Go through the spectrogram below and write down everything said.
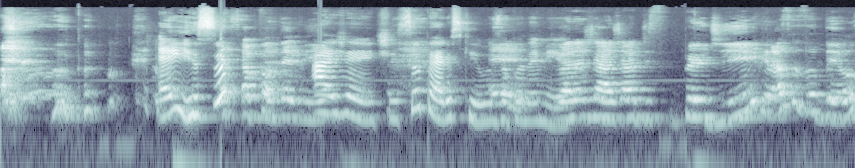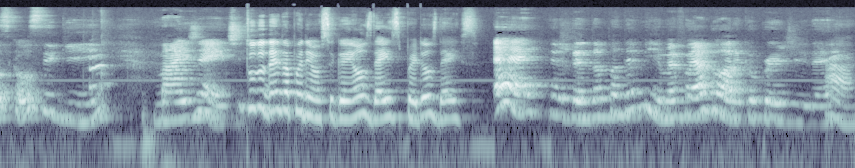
É isso. essa pandemia. Ai, gente, supera os quilos É, da pandemia. Agora já, já perdi, graças a Deus, consegui. Mas, gente, Tudo dentro da pandemia. Você ganhou os 10 e perdeu os 10. é, é dentro da pandemia, mas foi agora que eu perdi, né? Ah,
